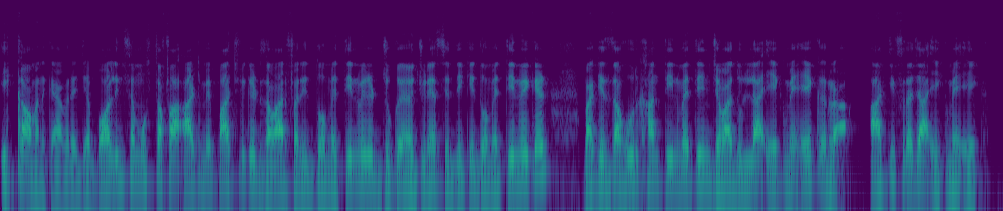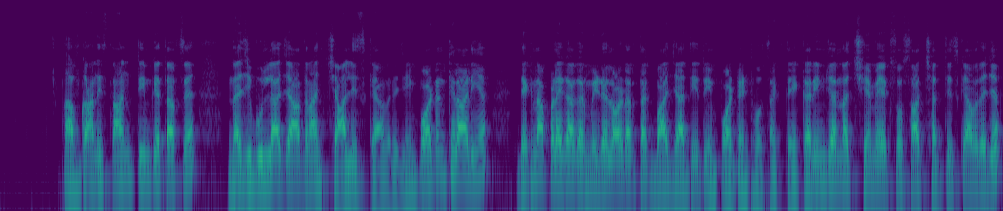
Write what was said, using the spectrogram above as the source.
इक्यावन का एवरेज है। बॉलिंग से मुस्तफ़ा आठ में पाँच विकेट जवार फरीद दो में तीन विकेट जुनेद सिद्दीकी दो में तीन विकेट बाकी जहूर खान तीन में तीन, जवादुल्ला एक में एक आकिफ रजा एक में एक। अफ़गानिस्तान टीम के तरफ़ से नजीबुल्ला जादरान चालीस के एवरेज इंपॉर्टेंट खिलाड़ी हैं। देखना पड़ेगा, अगर मिडिल ऑर्डर तक बात जाती है तो इंपॉर्टेंट हो सकते हैं। करीम जन्नत छः में एक सौ सात, छत्तीस का एवरेज है।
